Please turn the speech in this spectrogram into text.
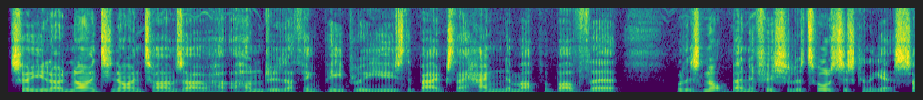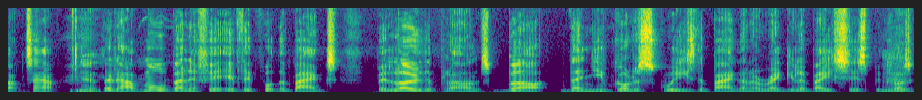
So, you know, 99 times out of 100, I think people who use the bags, they hang them up above their, well, it's not beneficial at all. It's just going to get sucked out. Yeah. They'd have more benefit if they put the bags below the plants, but then you've got to squeeze the bag on a regular basis because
